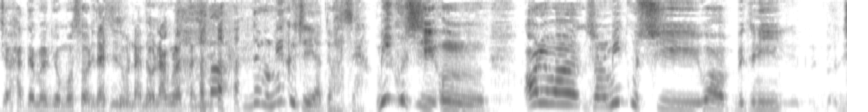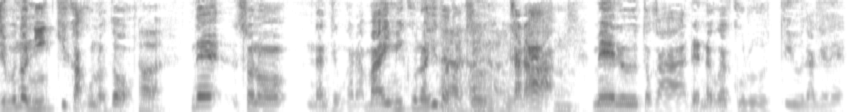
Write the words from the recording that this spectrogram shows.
一応鳩山由紀夫も総理大臣でも何でもなくなったし。まあでもミクシーやってますやん。ミクシー、うん、あれは、そのミクシーは別に自分の日記書くのと、はで、その、なんていうのかな、マイミクの人たちからメールとか連絡が来るっていうだけで、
